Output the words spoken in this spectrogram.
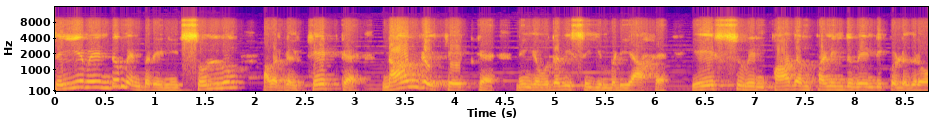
செய்ய வேண்டும் என்பதை நீ சொல்லும் அவர்கள் கேட்க நாங்கள் கேட்க நீங்க உதவி செய்யும்படியாக இயேசுவின் பாதம் பணிந்து வேண்டிக் கொள்ளுகிறோம்.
